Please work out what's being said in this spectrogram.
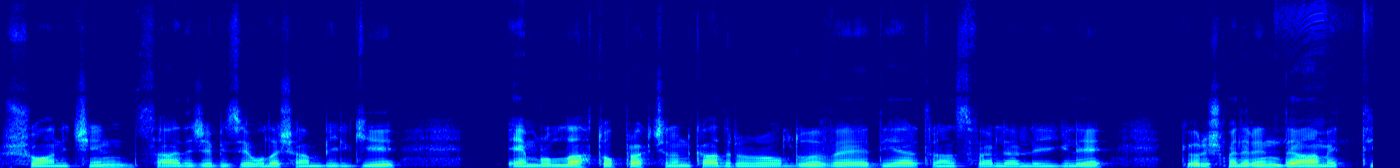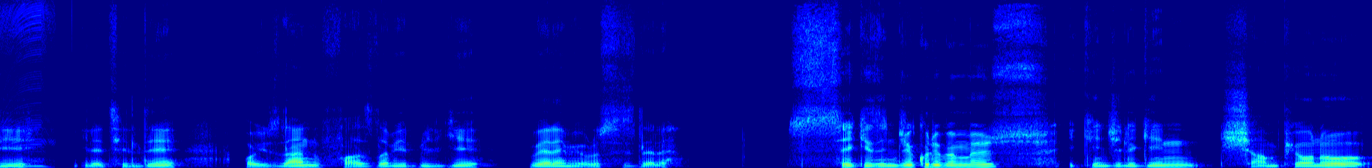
Şu an için sadece bize ulaşan bilgi Emrullah Toprakçı'nın kadrolu olduğu ve diğer transferlerle ilgili görüşmelerin devam ettiği iletildi. O yüzden fazla bir bilgi veremiyoruz sizlere. 8. kulübümüz 2. ligin şampiyonu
